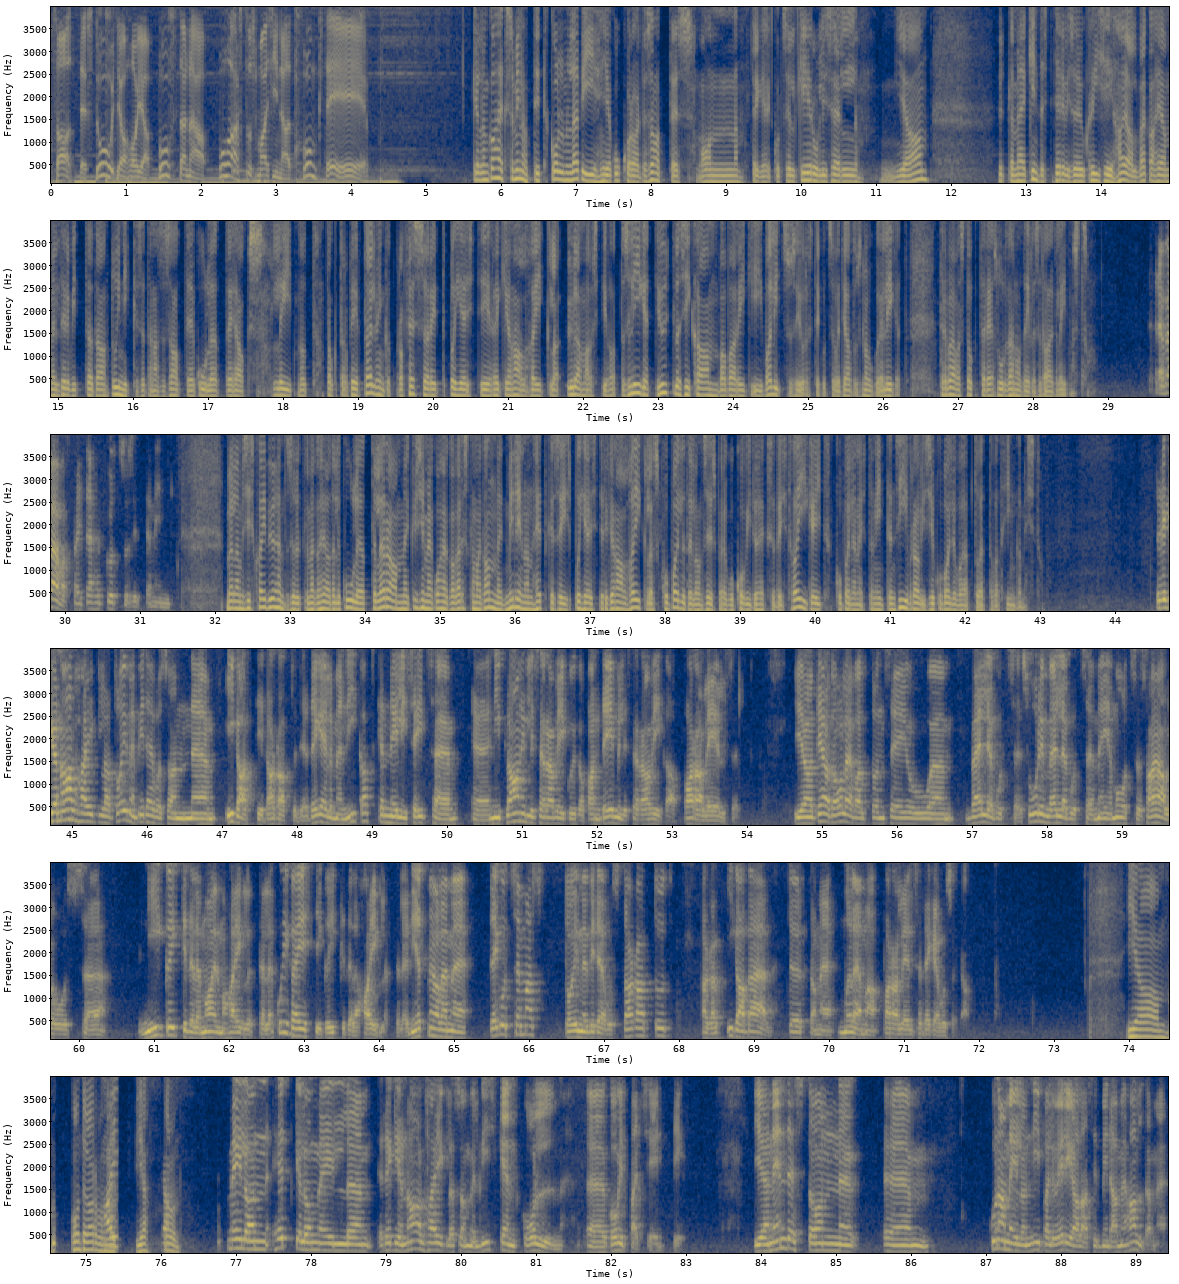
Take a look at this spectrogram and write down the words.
saate stuudio hoiab puhtana puhastusmasinad.ee kell on kaheksa minutit kolm läbi ja Kuku raadio saates on tegelikult sel keerulisel ja ütleme kindlasti tervishoiukriisi ajal väga hea meel tervitada tunnikese tänase saate ja kuulajate jaoks leidnud doktor Peep Talvingut, professorit, Põhja-Eesti Regionaalhaigla ülemarsti juhatuse liiget ja ühtlasi ka Vabariigi Valitsuse juures tegutseva teadusnõukoja liiget. tere päevast, doktor ja suur tänu teile seda aega leidmast tere päevast, aitäh, et kutsusite mind. me oleme siis Skype'i ühendusel, ütleme ka headele kuulajatele ära, me küsime kohe ka värskemaid andmeid, milline on hetkeseis Põhja-Eesti Regionaalhaiglas, kui palju teil on sees praegu Covid-19 haigeid, kui palju neist on intensiivravis ja kui palju vajab toetavat hingamist? regionaalhaigla toimepidevus on äh, igati tagatud ja tegeleme nii kakskümmend neli seitse äh, nii plaanilise ravi kui ka pandeemilise raviga paralleelselt ja teadaolevalt on see ju ähm, väljakutse, suurim väljakutse meie moodsas ajaloos äh, nii kõikidele maailma haiglatele kui ka Eesti kõikidele haiglatele, nii et me oleme tegutsemas, toimepidevus tagatud, aga iga päev töötame mõlema paralleelse tegevusega. ja on teil arvamus, jah, palun. Meil on, hetkel on meil ähm, regionaalhaiglas on meil viiskümmend kolm äh, Covid patsienti ja nendest on, ehm, kuna meil on nii palju erialasid, mida me haldame,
